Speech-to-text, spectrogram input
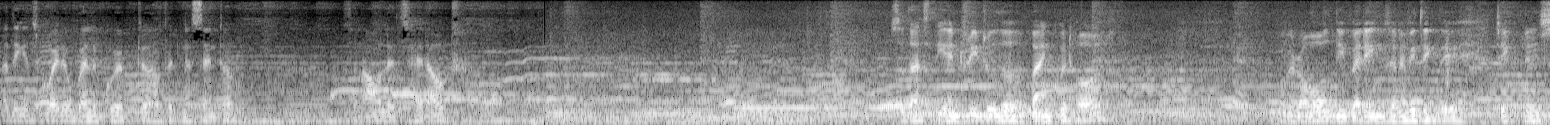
I think it's quite a well-equipped uh, fitness center. So now let's head out. So that's the entry to the banquet hall where all the weddings and everything they take place.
